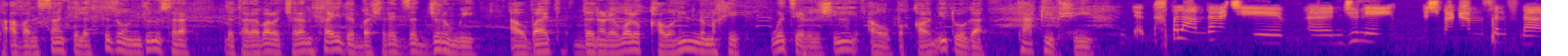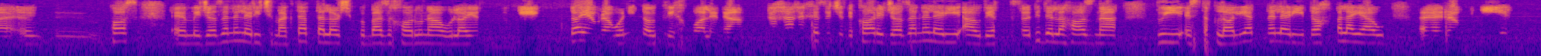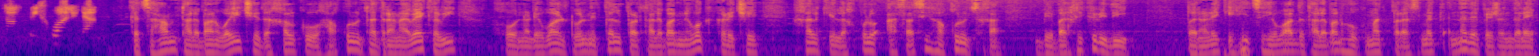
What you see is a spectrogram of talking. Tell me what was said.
په افغانستان کې له ښځو او نجونو سره د طالبانو چلن ښایي د بشریت ضد جرم وي او باید د نړیوالو قوانینو له مخې وڅېړل شي او په قانوني توګه تعقیب شي. خپله همدغه چې نجونې د شپږم صنف نه پاس اجازه نه لري چې مکتب ته لاړ شي، په بعضې ښارونو او ولایتونو کې دا یو رواني تاوتریخوالی ده. هغه ښځې چې د کار اجازه نه لري او د اقتصادي د لحاظ نه دوی استقلالیت نه لري دا خپله یو رواني تاوتریخوالی ده. که څه هم طالبان وايي چې د خلکو حقونو ته درناوی کوي خو نړیوال ټولنې تل پر طالبان نیوکه کړې چې خلک یې له خپلو اساسي حقونو څخه بې برخې کړي دي. په نړۍ کې هیڅ هیواد د طالبان حکومت په رسمیت نه دی پیژندلی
